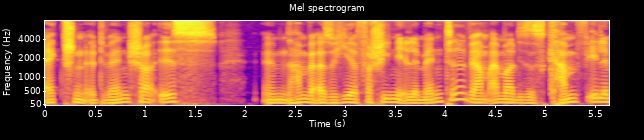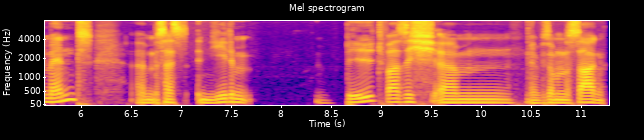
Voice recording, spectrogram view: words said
Action-Adventure ist, ähm, haben wir also hier verschiedene Elemente. Wir haben einmal dieses Kampfelement. Ähm, das heißt, in jedem Bild, was ich, ähm, ja, wie soll man das sagen?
